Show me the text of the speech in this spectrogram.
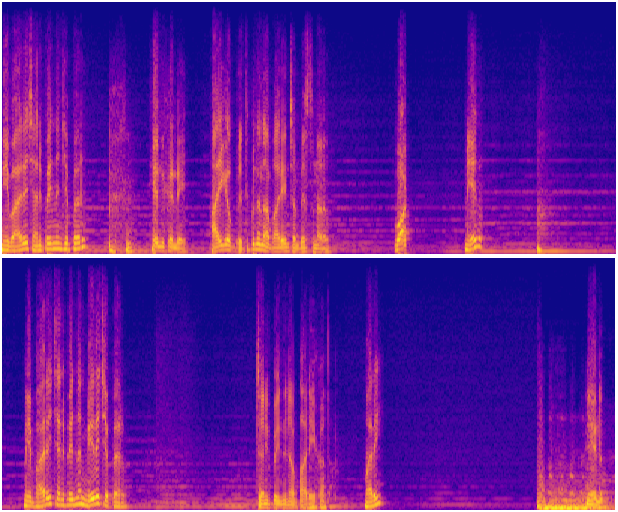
మీ భార్య చనిపోయిందని చెప్పారు. ఎందుకండి? హాయిగా బ్రతుకున్న నా భార్యను చంపేస్తున్నారు. వాట్? నేను? మీ భార్య చనిపోయిందని మీరే చెప్పారు. చనిపోయింది నా భార్య కాదు. మరి? నేను.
